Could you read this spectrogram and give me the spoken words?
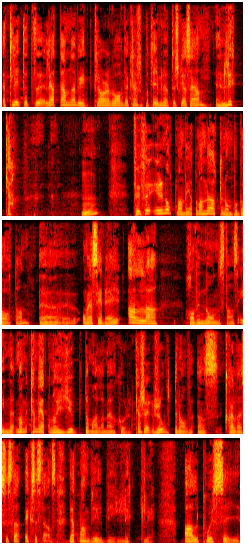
ett litet eh, lätt ämne. Vi klarar av det kanske på tio minuter ska jag säga. Eh, lycka. Mm. För, för är det något man vet, om man möter någon på gatan, eh, om jag ser dig, alla har vi någonstans inne, man kan veta något djupt om alla människor. Kanske roten av ens själva existen- existens. Det är att man vill bli lycklig. All poesi,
